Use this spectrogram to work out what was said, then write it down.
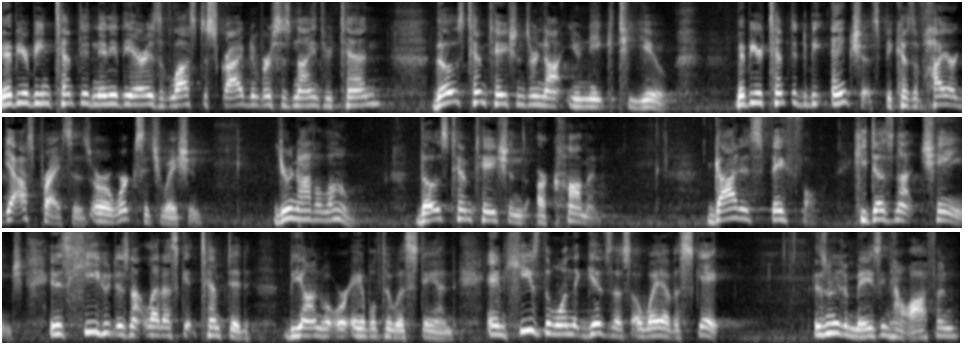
Maybe you're being tempted in any of the areas of lust described in verses 9 through 10. Those temptations are not unique to you. Maybe you're tempted to be anxious because of higher gas prices or a work situation. You're not alone. Those temptations are common. God is faithful. He does not change. It is He who does not let us get tempted beyond what we're able to withstand. And He's the one that gives us a way of escape. Isn't it amazing how often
